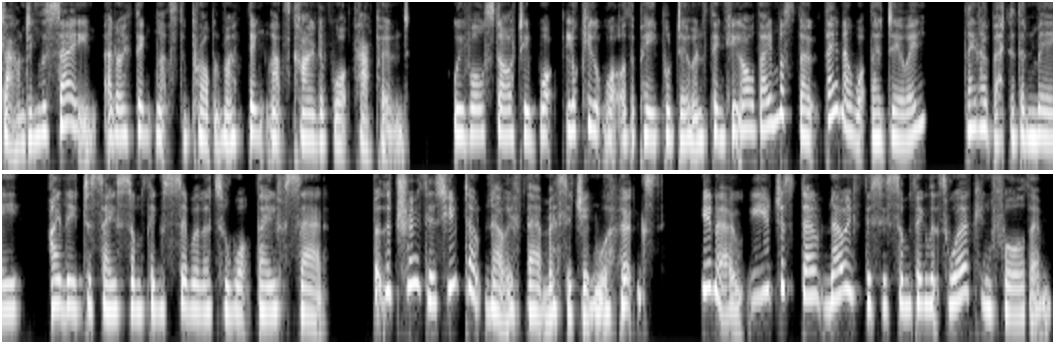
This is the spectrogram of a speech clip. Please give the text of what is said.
sounding the same. And I think that's the problem. I think that's kind of what's happened we've all started what looking at what other people do and thinking, oh, they must know, they know what they're doing. They know better than me. I need to say something similar to what they've said. But the truth is, you don't know if their messaging works. You know, you just don't know if this is something that's working for them.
